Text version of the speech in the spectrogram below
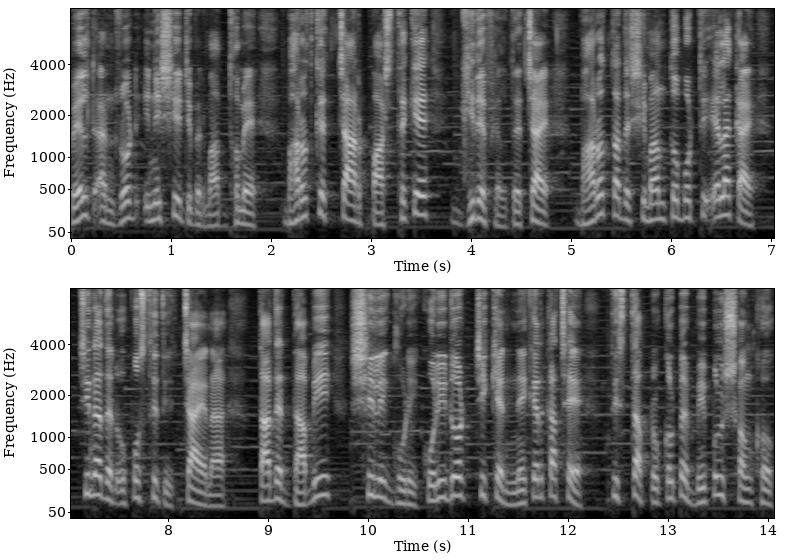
বেল্ট অ্যান্ড রোড ইনিশিয়েটিভের মাধ্যমে ভারতকে চার পাশ থেকে ঘিরে ফেলতে চায়। ভারত তাদের সীমান্তবর্তী এলাকায় চীনাদের উপস্থিতি চায় না। তাদের দাবি, শিলিগুড়ি করিডোর চিকেন নেকের কাছে তিস্তা প্রকল্পে বিপুল সংখ্যক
